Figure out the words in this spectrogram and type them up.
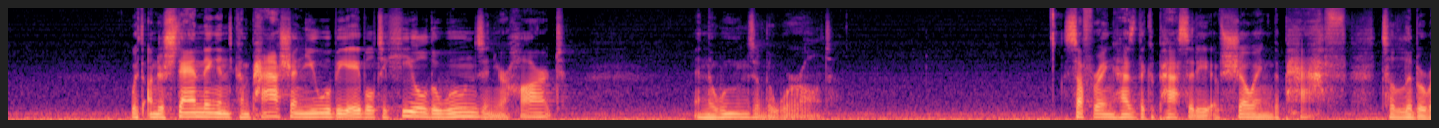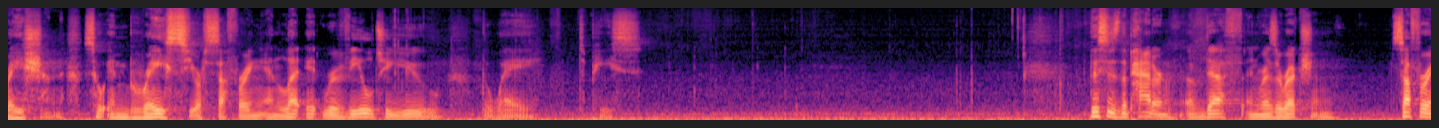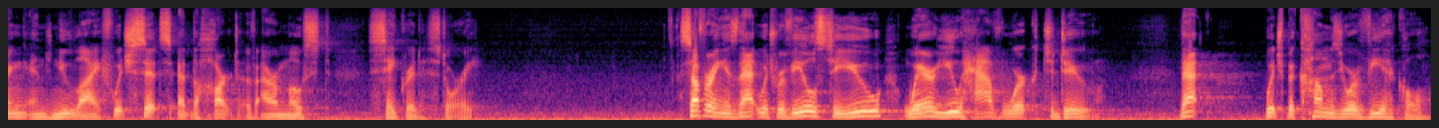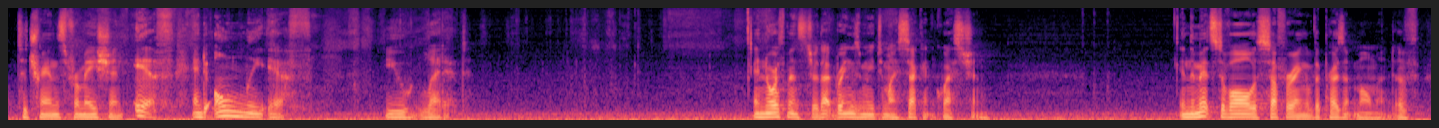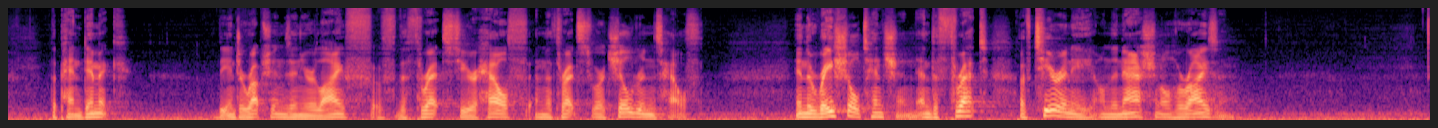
With understanding and compassion, you will be able to heal the wounds in your heart and the wounds of the world. Suffering has the capacity of showing the path to liberation. So embrace your suffering and let it reveal to you the way to peace. This is the pattern of death and resurrection, suffering and new life, which sits at the heart of our most sacred story. Suffering is that which reveals to you where you have work to do, that which becomes your vehicle to transformation, if and only if you let it. In Northminster, that brings me to my second question in the midst of all the suffering of the present moment, of the pandemic, the interruptions in your life, of the threats to your health and the threats to our children's health, in the racial tension and the threat of tyranny on the national horizon.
